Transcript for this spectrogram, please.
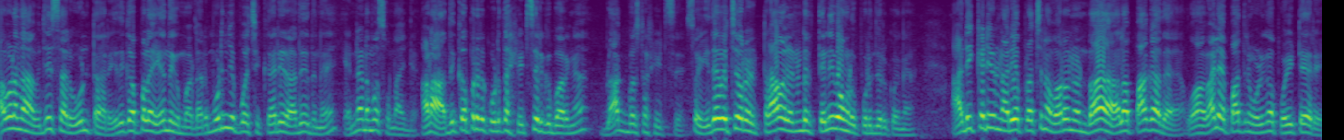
அவ்வளோதான் விஜய் சார் ஊன்ட்டார். இதுக்கப்புறம் ஏந்துக்க மாட்டார். முடிஞ்சு போச்சு கரியர் அது இதுன்னு என்னென்னமோ சொன்னாங்க. ஆனால் அதுக்கப்புறம் கொடுத்த ஹிட்ஸ் இருக்கு பாருங்க. பிளாக் பஸ்டர் ஹிட்ஸ் ஸோ இதை வச்சு ஒரு ட்ராவல் என்னென்னு தெளிவாக உங்களுக்கு புரிஞ்சிருக்குங்க. அடிக்கடி நிறைய பிரச்சனை வரும் நண்பா. அதெல்லாம் பார்க்காத. உன் வேலையை பார்த்துட்டு ஒழுங்காக போயிட்டே இரு.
